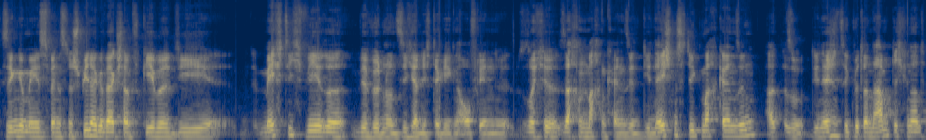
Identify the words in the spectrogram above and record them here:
sinngemäß, wenn es eine Spielergewerkschaft gäbe, die mächtig wäre, wir würden uns sicherlich dagegen auflehnen. Solche Sachen machen keinen Sinn. Die Nations League macht keinen Sinn. Also die Nations League wird dann namentlich genannt.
